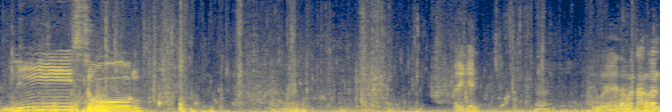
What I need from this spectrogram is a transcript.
Lison. Ayo, Jen. Muna na matanggal.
